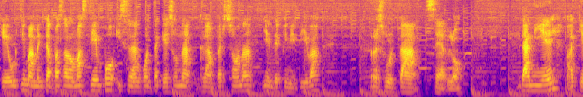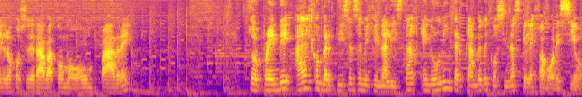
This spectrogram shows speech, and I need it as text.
que últimamente ha pasado más tiempo y se dan cuenta que es una gran persona y en definitiva resulta serlo. Daniel, a quien lo consideraba como un padre, sorprende al convertirse en semifinalista en un intercambio de cocinas que le favoreció.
